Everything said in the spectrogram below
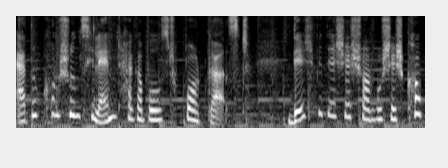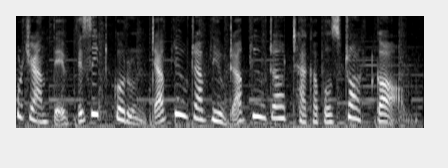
এতক্ষণ শুনছিলেন ঢাকা পোস্ট পডকাস্ট। দেশ বিদেশের সর্বশেষ খবর জানতে ভিজিট করুন W W W dot Dhaka Post dot com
